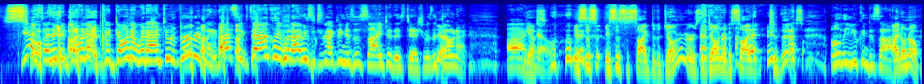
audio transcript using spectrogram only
So, yes, I think yeah, a donut, I, donut would add to it perfectly. That's exactly what I was expecting as a side to this dish was a yeah. donut. Uh, yes. No. is this is this a side to the donut or is the donut a side to this? Only you can decide. I don't know.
